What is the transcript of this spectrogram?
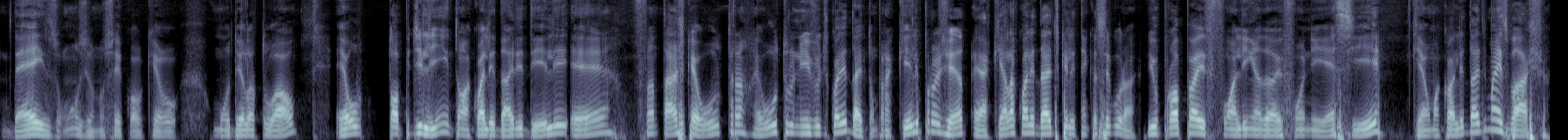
10, 11, eu não sei qual que é o modelo atual, é o top de linha, então a qualidade dele é fantástica, é outra, é outro nível de qualidade. Então, para aquele projeto, é aquela qualidade que ele tem que assegurar. E o próprio iPhone, a linha do iPhone SE, que é uma qualidade mais baixa.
